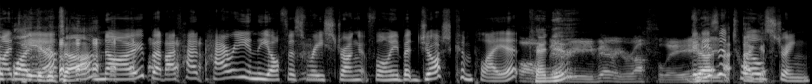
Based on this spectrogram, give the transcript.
ever played the guitar? No, but I've had Harry in the office restrung it for me, but Josh can play it. Oh, Can you? very, Very roughly. It is a 12 okay. string.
